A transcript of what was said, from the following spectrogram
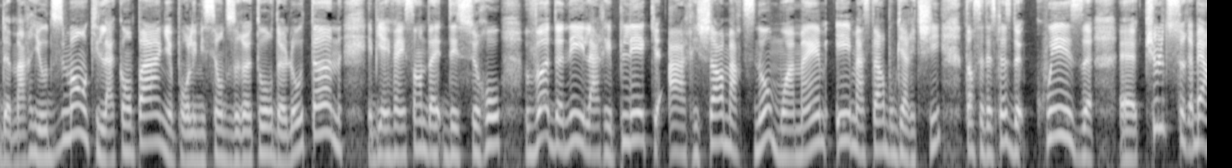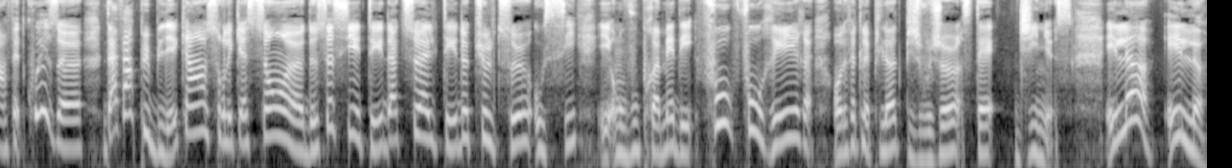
de Mario Dumont qui l'accompagne pour l'émission du retour de l'automne. Eh bien, Vincent Dessureau va donner la réplique à Richard Martineau, moi-même et Master Bugarici dans cette espèce de quiz euh, culturel, ben en fait quiz euh, d'affaires publiques hein, sur les questions euh, de société, d'actualité, de culture aussi. Et on vous promet des fous fous rires. On a fait le pilote puis je vous jure c'était genius. Et là, et là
